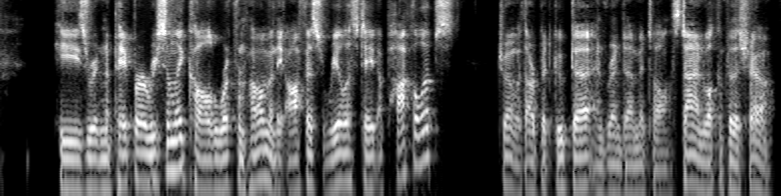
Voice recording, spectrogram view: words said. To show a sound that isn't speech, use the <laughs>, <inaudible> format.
He's written a paper recently called Work from Home and the Office Real Estate Apocalypse joined with Arpit Gupta and Vrinda Mittal. Stijn, welcome to the show.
